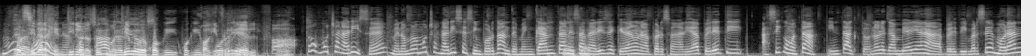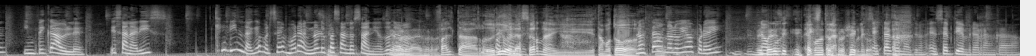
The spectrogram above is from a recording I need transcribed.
Muy del cine bueno. argentino en los ah, me últimos de tiempos. Joaquín, Joaquín, Joaquín Furriel. Furriel. Fa, Todos mucha nariz, ¿eh? Me nombró muchas narices importantes. Me encantan Puede esas ser. narices que dan una personalidad. Peretti, así como está, intacto. No le cambiaría nada. Peretti. Mercedes Morán, impecable. Esa nariz, qué linda que es Mercedes Morán. No le Sí. pasan los años. Es verdad, más. es verdad. Falta Rodrigo de la. Serna y estamos todos. ¿No está? ¿No lo vio por ahí? Me No, parece pues, que está con otros proyectos. Está con otro. En septiembre arranca.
